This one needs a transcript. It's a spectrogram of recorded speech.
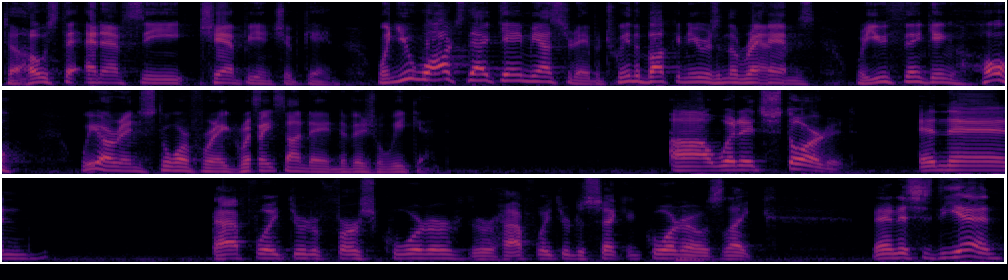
to host the NFC championship game. When you watched that game yesterday between the Buccaneers and the Rams, were you thinking, oh, we are in store for a great Sunday and divisional weekend? Uh, when it started. And then halfway through the first quarter or halfway through the second quarter, I was like, man, this is the end.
